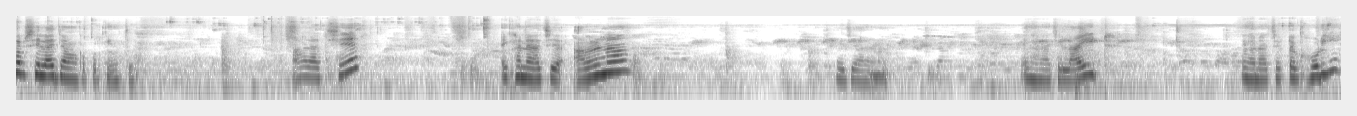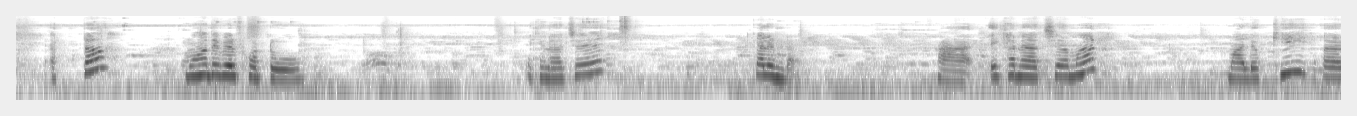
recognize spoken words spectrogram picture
সব সেলাই জামা কাপড় কিন্তু। আর আছে, এখানে আছে আলনা, এই যে আলনা। এখানে আছে লাইট, এখানে আছে একটা ঘড়ি, একটা মহাদেবের ফটো। এখানে আছে ক্যালেন্ডার। আর এখানে আছে আমার মা লক্ষ্মী আর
